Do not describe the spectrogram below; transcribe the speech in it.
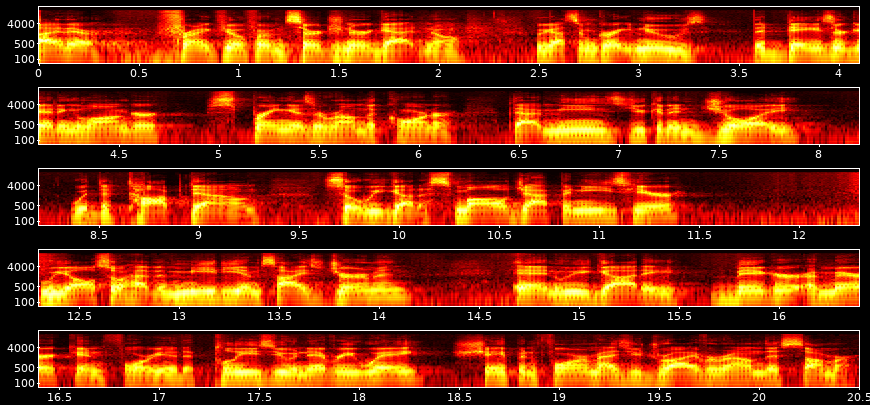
Hi there, Frank Viau from Surgenor Gatineau. We got some great news. The days are getting longer, spring is around the corner. That means you can enjoy with the top down. So we got a small Japanese here. We also have a medium-sized German, and we got a bigger American for you to please you in every way, shape, and form as you drive around this summer.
